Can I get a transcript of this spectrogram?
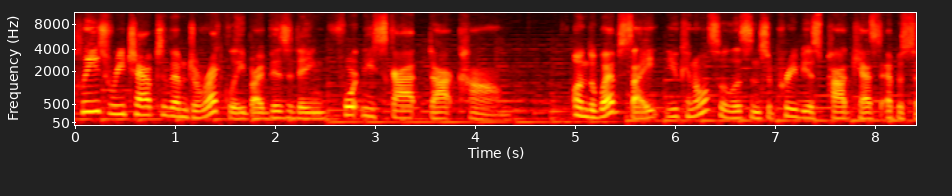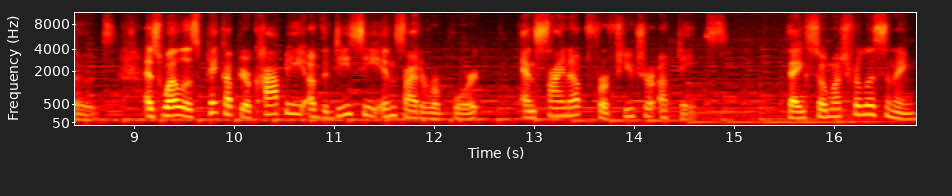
please reach out to them directly by visiting fortneyscott.com. On the website, you can also listen to previous podcast episodes, as well as pick up your copy of the DC Insider Report and sign up for future updates. Thanks so much for listening.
